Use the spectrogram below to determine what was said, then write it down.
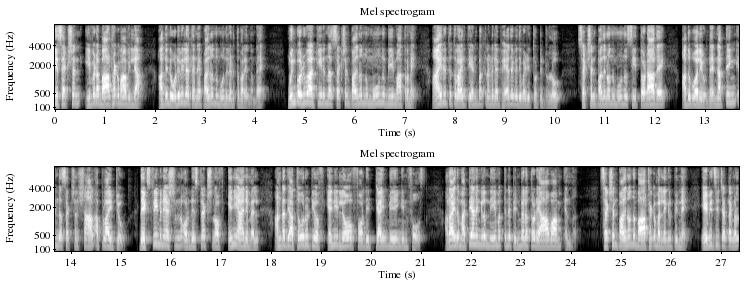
ഈ സെക്ഷൻ ഇവിടെ ബാധകമാവില്ല. അതിന്റെ ഒടുവിലെ തന്നെ പതിനൊന്ന് മൂന്നിൽ എടുത്തു പറയുന്നുണ്ട്. മുൻപ് ഒഴിവാക്കിയിരുന്ന സെക്ഷൻ പതിനൊന്ന് മൂന്ന് ബി മാത്രമേ ആയിരത്തി തൊള്ളായിരത്തി എൺപത്തിരണ്ടിലെ ഭേദഗതി വഴി തൊട്ടിട്ടുള്ളൂ. സെക്ഷൻ പതിനൊന്ന് മൂന്ന് സി തൊടാതെ അതുപോലെയുണ്ട്. Nothing in the section shall apply to the extermination or destruction of any animal under the authority of any law for the time being in force അതായത് മറ്റേതെങ്കിലും നിയമത്തിന്റെ പിൻബലത്തോടെ ആവാം എന്ന്. സെക്ഷൻ പതിനൊന്ന് ബാധകമല്ലെങ്കിൽ പിന്നെ എ ബി സി ചട്ടങ്ങൾ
